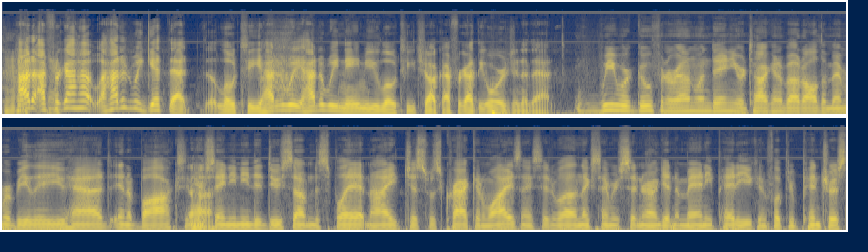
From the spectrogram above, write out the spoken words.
How I forgot how how did we get that low T? How did we how did we name you low T Chuck? I forgot the origin of that. We were goofing around one day, and you were talking about all the memorabilia you had in a box, and Uh-huh. you're saying you need to do something to display it. And I just was cracking wise, and I said, "Well, next time you're sitting around getting a mani petty, you can flip through Pinterest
